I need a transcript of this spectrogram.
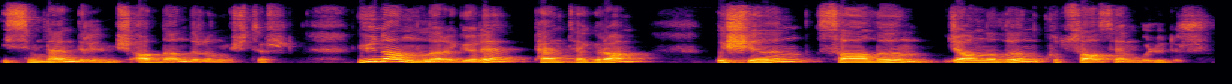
isimlendirilmiş, adlandırılmıştır. Yunanlılara göre pentagram ışığın, sağlığın, canlılığın kutsal sembolüdür.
